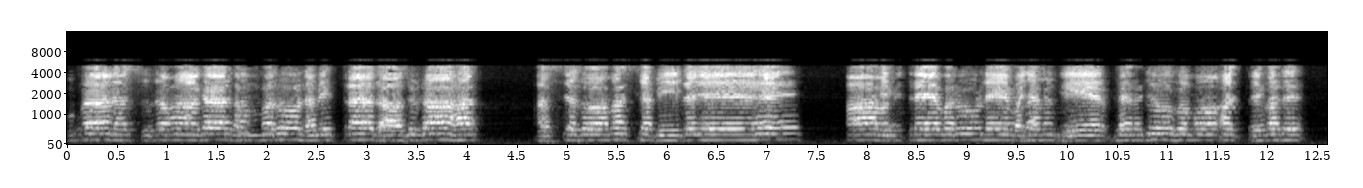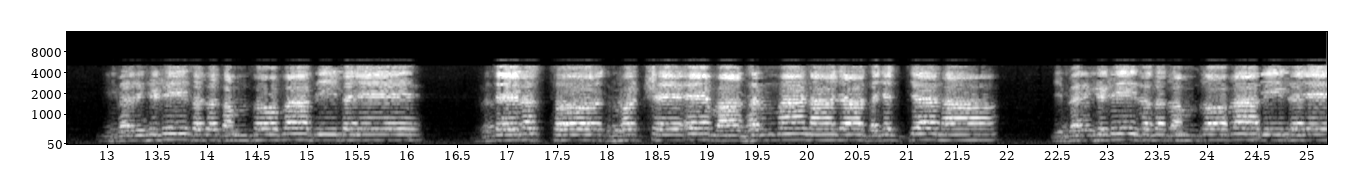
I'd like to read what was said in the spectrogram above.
उपनः सुतमागतम् वरुणमित्रदासुषाः अस्य सोमस्य पीतये। आमित्रे वरुणे वयम् गेर्भ्यर्जुगुमो अत्रिवत् विबर्हिषि सततम् सोमपीतये हृतेनस्थो ध्रुवक्षे माधर्मणायातयज्जना विबर्हिषि सततम् सोमपीतये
